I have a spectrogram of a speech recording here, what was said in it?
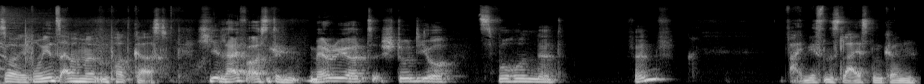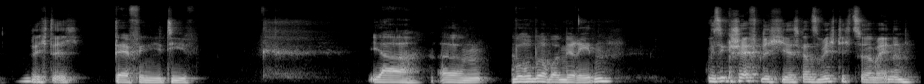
So, wir probieren es einfach mit einem Podcast. Hier live aus dem Marriott Studio 205. Weil wir es uns leisten können. Richtig. Definitiv. Ja, ähm, worüber wollen wir reden? Wir sind geschäftlich hier, ist ganz wichtig zu erwähnen.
